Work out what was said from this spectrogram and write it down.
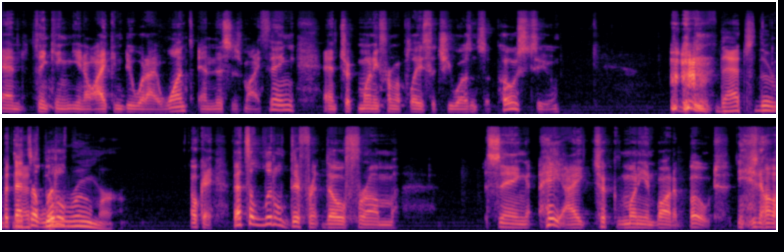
And thinking, you know, I can do what I want, and this is my thing, and took money from a place that she wasn't supposed to. that's the But that's a little- rumor. Okay, that's a little different though from saying, "Hey, I took money and bought a boat." You know.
